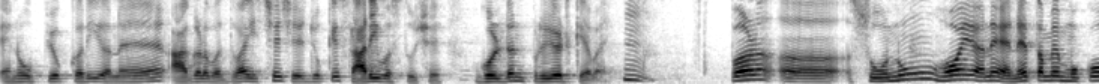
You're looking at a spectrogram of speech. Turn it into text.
એનો ઉપયોગ કરી અને આગળ વધવા ઈચ્છે છે જો કે સારી વસ્તુ છે ગોલ્ડન પિરિયડ કહેવાય. પણ સોનું હોય અને એને તમે મૂકો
